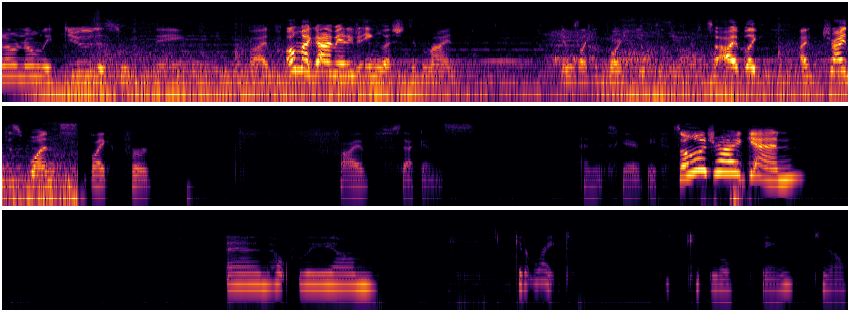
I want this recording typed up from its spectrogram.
don't normally do this sort of thing, but oh my god, I it English. Never mind. It was like in Portuguese. So I like I tried this once, like for five seconds, and it scared me. So I'm gonna try again, and hopefully um get it right. It's a cute little thing. It's, you know,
